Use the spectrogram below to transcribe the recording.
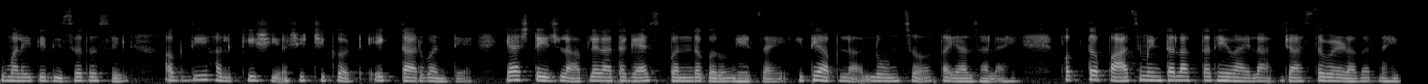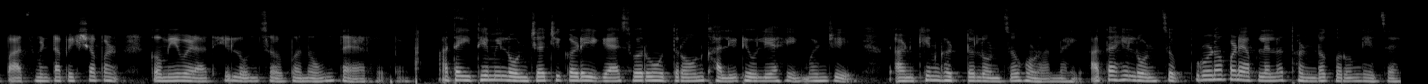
तुम्हाला इथे दिसत असेल अगदी हलकीशी अशी चिकट एक तार बनते. या स्टेजला आपल्याला आता गॅस बंद करून घ्यायचा आहे. इथे आपलं लोणचं तयार झालं आहे. फक्त पाच मिनटं लागतात हे व्हायला जास्त वेळ लागत नाही. पाच मिनटापेक्षा पण कमी वेळात हे लोणचं बनवून तयार होतं. आता इथे मी लोणच्याची कढई गॅसवरून उतरवून खाली ठेवली आहे. म्हणजे आणखीन घट्ट लोणचं होणार नाही. आता हे लोणचं पूर्णपणे आपल्याला थंड करून घ्यायचं आहे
